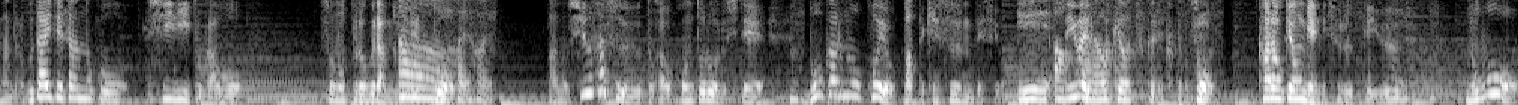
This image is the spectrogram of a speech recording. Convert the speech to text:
なんだろう、歌い手さんのこう、CD とかを、そのプログラムに入れるあと、ーはいはい。あの周波数とかをコントロールしてうん。ボーカルの声をバッて消すんですよ。えー、あ、でいわゆるカラオケを作るってこと？そう。カラオケ音源にするっていはいうのを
